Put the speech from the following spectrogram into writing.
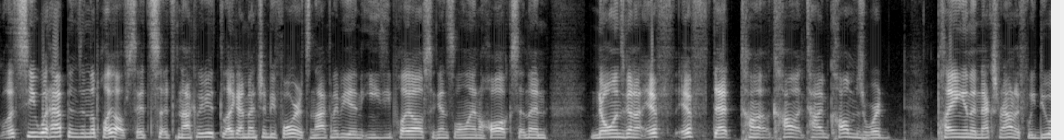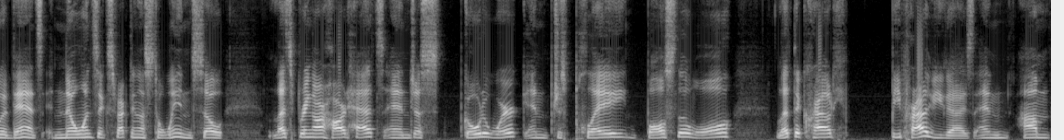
let's see what happens in the playoffs. It's it's not going to be like I mentioned before. It's not going to be an easy playoffs against the Atlanta Hawks, and then no one's gonna if if that time time comes, we're playing in the next round. If we do advance, no one's expecting us to win. So let's bring our hard hats and just go to work and just play balls to the wall. Let the crowd be proud of you guys. And um,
